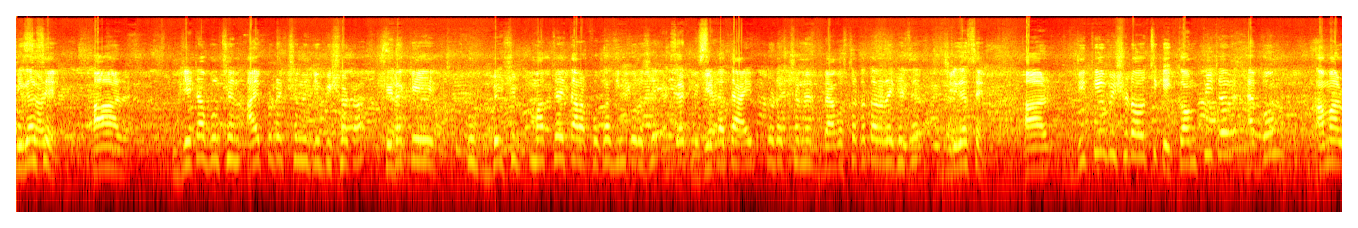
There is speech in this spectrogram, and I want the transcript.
ঠিক আছে? আর যেটা বলছেন আই প্রোটেকশনের যে বিষয়টা সেটাকে খুব বেশি মাত্রায় তারা ফোকাসিং করেছে যেটাতে আই প্রোটেকশনের ব্যবস্থাটা তারা রেখেছে ঠিক আছে? আর দ্বিতীয় বিষয়টা হচ্ছে কি কম্পিউটার এবং আমার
